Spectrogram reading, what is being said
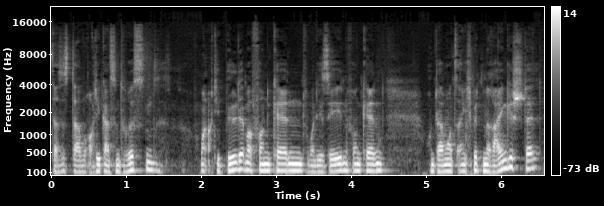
Das ist da, wo auch die ganzen Touristen, wo man auch die Bilder immer von kennt, wo man die Seen von kennt. Und da haben wir uns eigentlich mitten reingestellt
